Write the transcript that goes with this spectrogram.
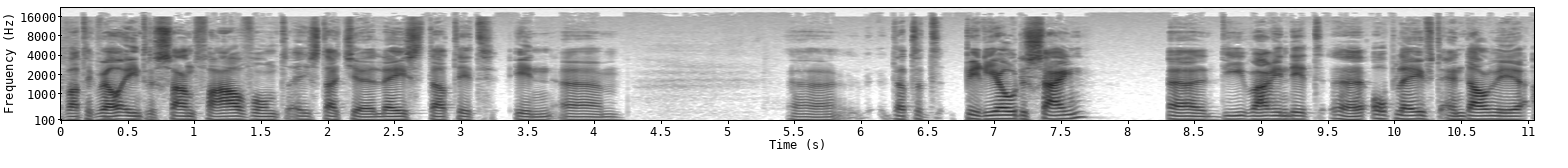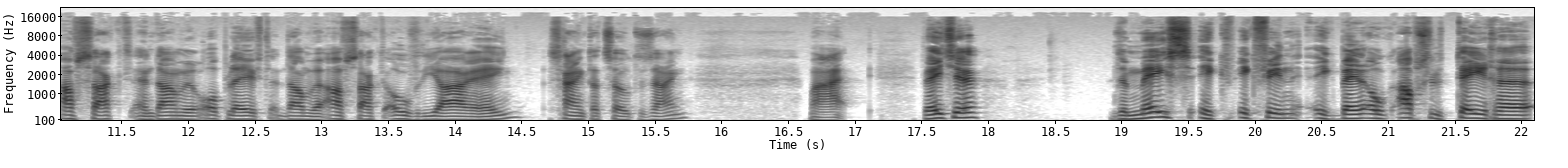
Wat ik wel een interessant verhaal vond, is dat je leest dat dit in... ehm, eh, dat het periodes zijn eh, die, waarin dit eh, opleeft en dan weer afzakt en dan weer opleeft en dan weer afzakt over de jaren heen. Schijnt dat zo te zijn. Maar weet je, de meest, ik, ik vind, ik ben ook absoluut tegen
